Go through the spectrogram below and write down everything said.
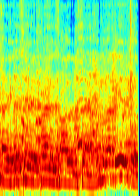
Hey, let's hear it for Ellis Island Sound. Wasn't that beautiful?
